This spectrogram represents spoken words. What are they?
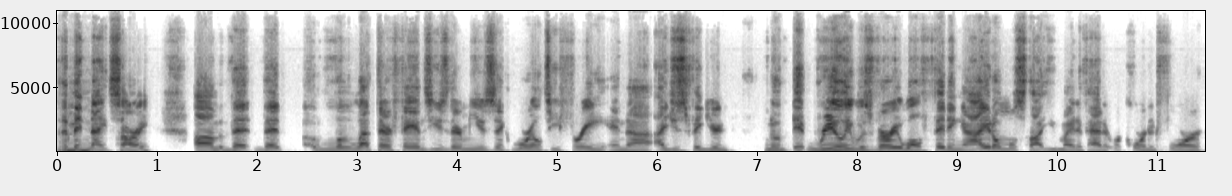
The Midnight, sorry. Um, that that let their fans use their music royalty free, and uh, I just figured, you know, it really was very well fitting. I had almost thought you might have had it recorded for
